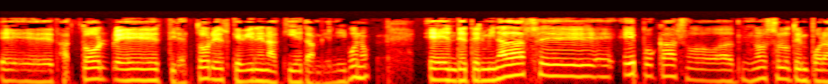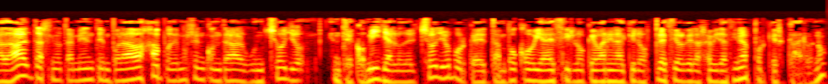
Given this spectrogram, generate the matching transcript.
eh, actores, directores que vienen aquí también. Y bueno, en determinadas eh, épocas, o no solo temporada alta, sino también temporada baja, podemos encontrar algún chollo, entre comillas lo del chollo, porque tampoco voy a decir lo que valen aquí los precios de las habitaciones porque es caro, ¿no?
